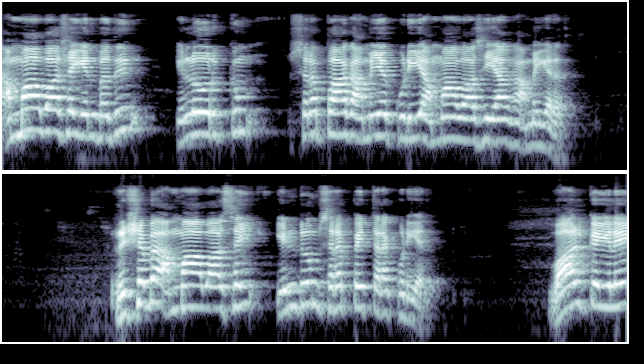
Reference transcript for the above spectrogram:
அமாவாசை என்பது எல்லோருக்கும் சிறப்பாக அமையக்கூடிய அமாவாசையாக அமைகிறது. ரிஷப அமாவாசை இன்றும் சிறப்பை தரக்கூடியது. வாழ்க்கையிலே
